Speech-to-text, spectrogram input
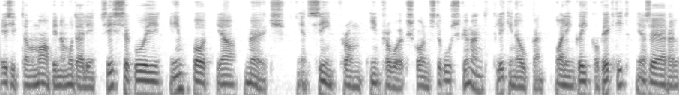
esitava maapinna mudeli sisse kui import ja merge. nii et siin from InfraWorks kolmsada kuuskümmend, klikin open, valin kõik objektid ja seejärel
